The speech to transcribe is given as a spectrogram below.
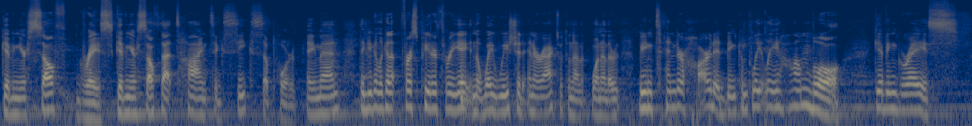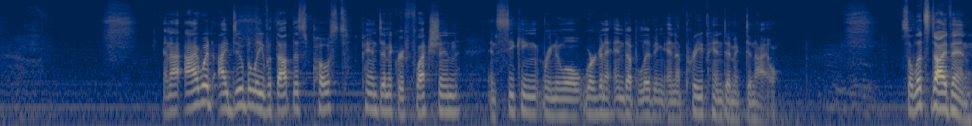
giving yourself grace, giving yourself that time to seek support. Amen. I think you can look at 1 Peter 3 8 and the way we should interact with one another, being tenderhearted, being completely humble, giving grace. And I, I would, I do believe without this post pandemic reflection and seeking renewal, we're going to end up living in a pre pandemic denial. So let's dive in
